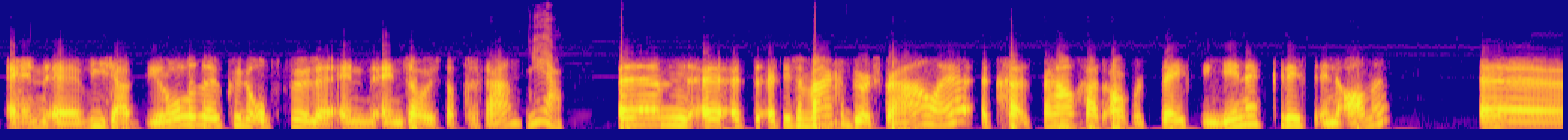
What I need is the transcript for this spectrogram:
En wie zou die rollen leuk kunnen opvullen. En, en zo is dat gegaan. Ja, Ehm, eh, het, het is een waar gebeurd verhaal. Hè? Het, verhaal gaat over twee vriendinnen, Chris en Anne. Eh,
